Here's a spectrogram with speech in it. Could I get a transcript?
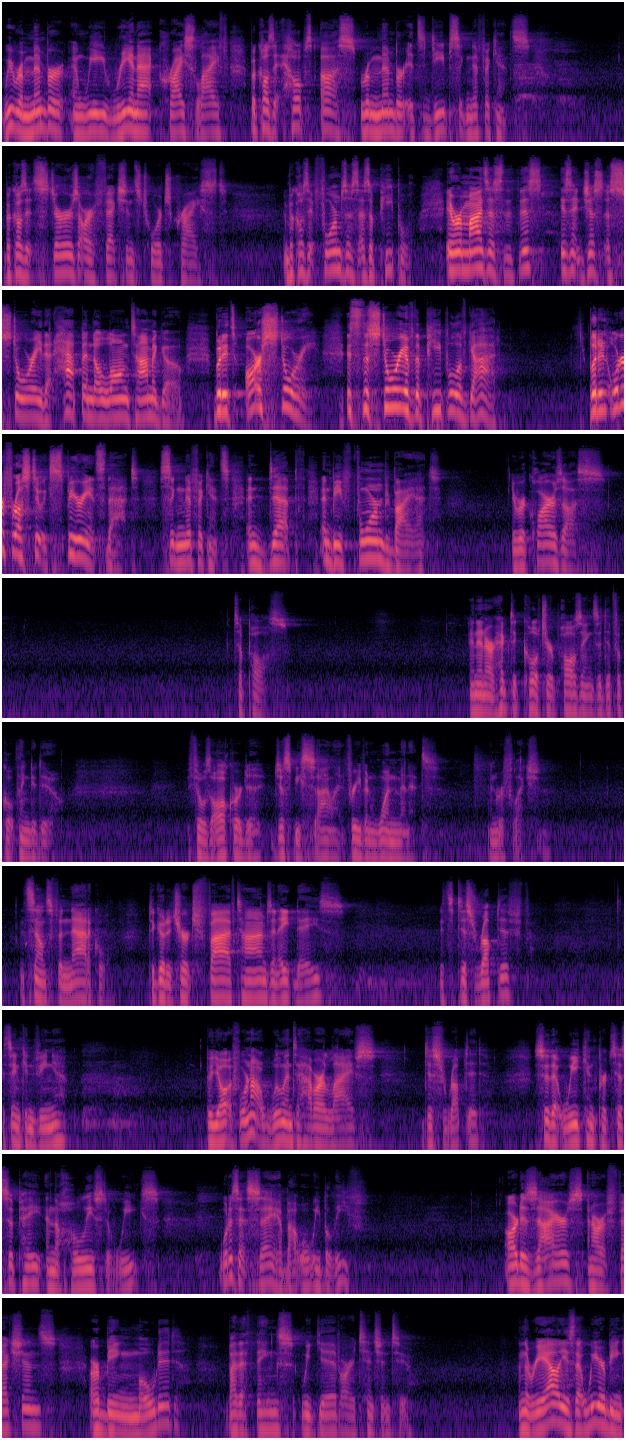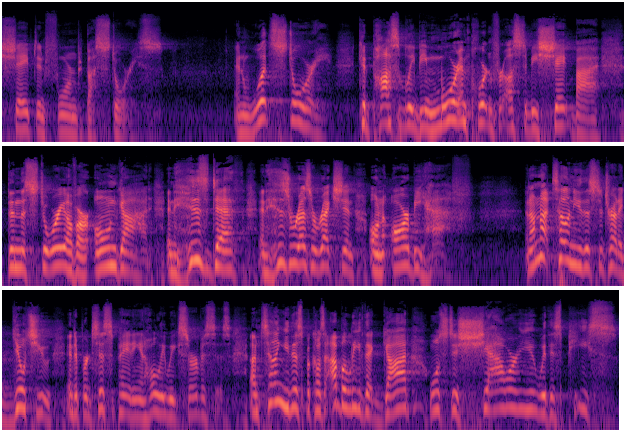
we remember and we reenact Christ's life because it helps us remember its deep significance, because it stirs our affections towards Christ, and because it forms us as a people it reminds us that this isn't just a story that happened a long time ago, but it's our story. It's the story of the people of God. But in order for us to experience that significance and depth and be formed by it, it requires us to pause. And in our hectic culture, pausing is a difficult thing to do. It feels awkward to just be silent for even one minute in reflection. It sounds fanatical to go to church five times in eight days. It's disruptive, it's inconvenient. But y'all, if we're not willing to have our lives disrupted so that we can participate in the holiest of weeks, what does that say about what we believe? Our desires and our affections are being molded by the things we give our attention to. And the reality is that we are being shaped and formed by stories. And what story could possibly be more important for us to be shaped by than the story of our own God and his death and his resurrection on our behalf. And I'm not telling you this to try to guilt you into participating in Holy Week services. I'm telling you this because I believe that God wants to shower you with his peace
